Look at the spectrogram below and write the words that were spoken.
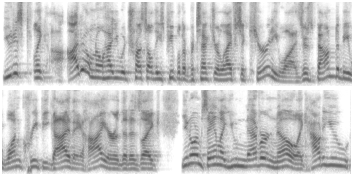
you just like I- don't know how you would trust all these people to protect your life security wise. There's bound to be one creepy guy they hire that is like, you know what I'm saying? Like you never know. Like how do you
